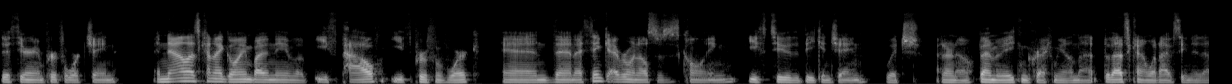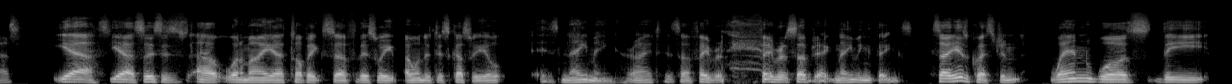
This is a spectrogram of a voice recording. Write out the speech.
the Ethereum proof of work chain. And now that's kind of going by the name of ETH POW, ETH proof of work. And then I think everyone else is just calling ETH2 the beacon chain, which I don't know. Ben, maybe you can correct me on that, but that's kind of what I've seen it as. Yeah, yeah. So this is uh, one of my uh, topics uh, for this week. I want to discuss with you is naming, right? It's our favorite favorite subject, naming things. So here's a question: When was the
